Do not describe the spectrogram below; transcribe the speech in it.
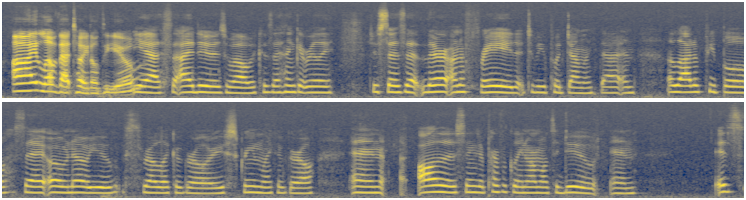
I love that title. Do you? yes, I do as well because I think it really just says that they're unafraid to be put down like that and a lot of people say, "Oh no, you throw like a girl or you scream like a girl." And all of those things are perfectly normal to do and it's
